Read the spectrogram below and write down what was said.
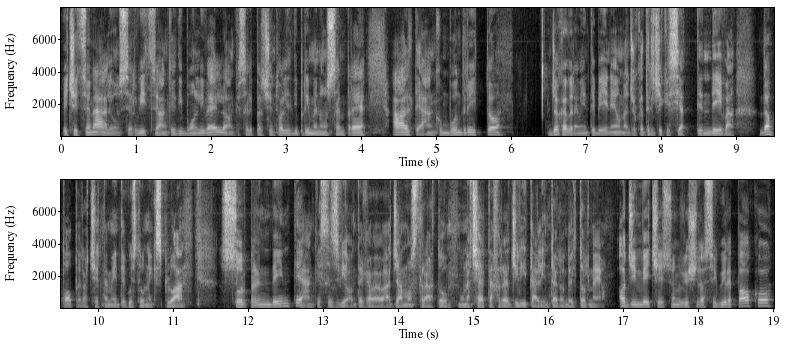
eccezionale, un servizio anche di buon livello, anche se le percentuali di prime non sempre alte, anche un buon dritto, Gioca veramente bene, è una giocatrice che si attendeva da un po', però certamente questo è un exploit. Sorprendente anche se Svionte che aveva già mostrato una certa fragilità all'interno del torneo. Oggi invece sono riuscito a seguire poco,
